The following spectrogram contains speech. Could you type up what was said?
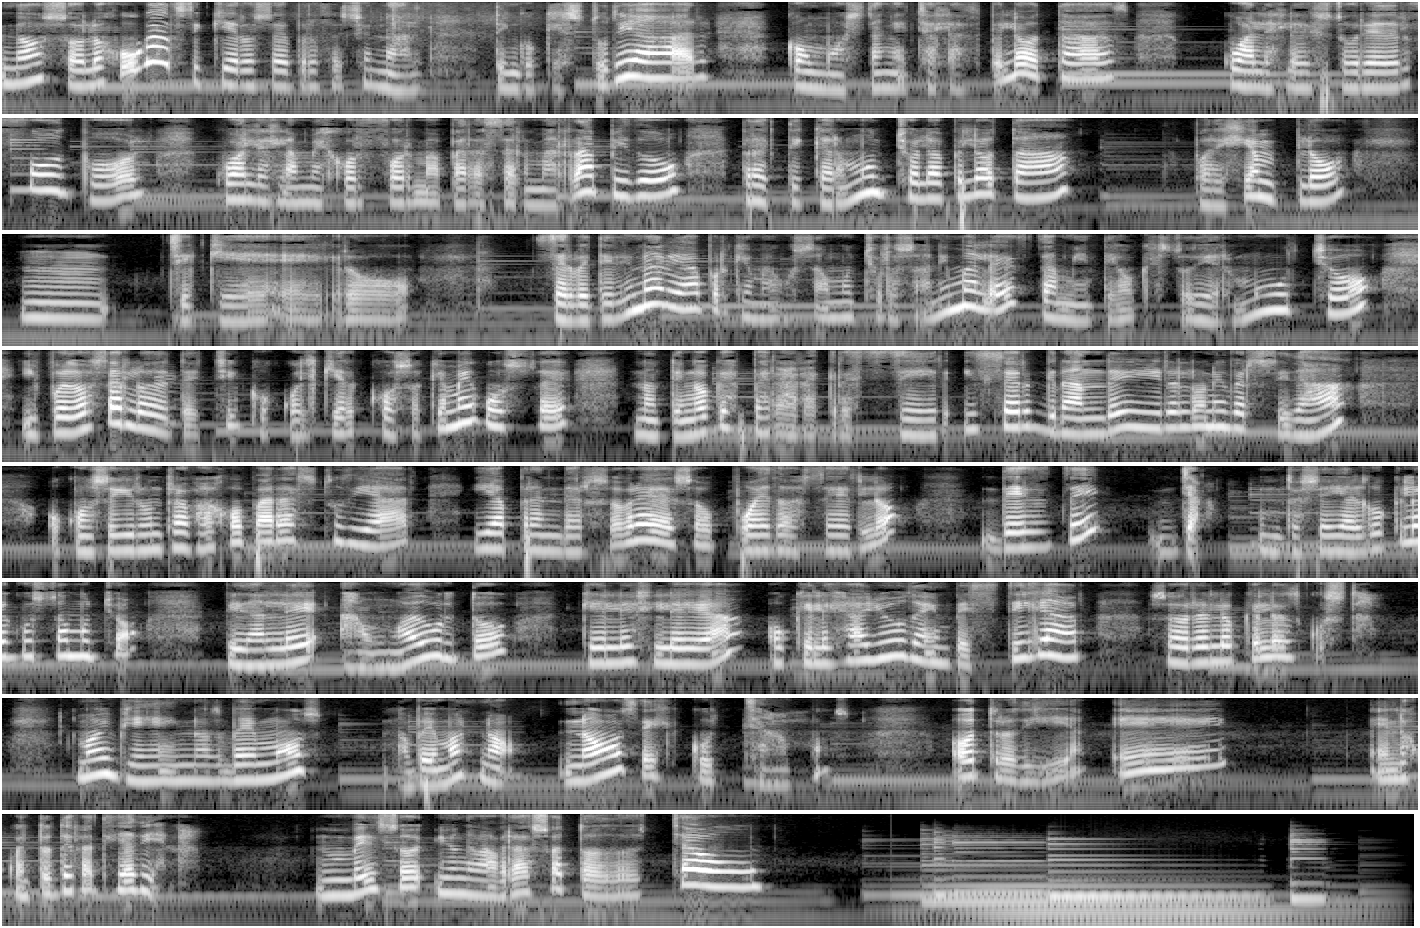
no solo jugar si quiero ser profesional. Tengo que estudiar cómo están hechas las pelotas, cuál es la historia del fútbol, cuál es la mejor forma para ser más rápido, practicar mucho la pelota. Por ejemplo, mm, si quiero ser veterinaria porque me gustan mucho los animales, también tengo que estudiar mucho y puedo hacerlo desde chico, cualquier cosa que me guste, no tengo que esperar a crecer y ser grande e ir a la universidad o conseguir un trabajo para estudiar y aprender sobre eso, puedo hacerlo desde ya. Entonces, si hay algo que les gusta mucho, pídanle a un adulto que les lea o que les ayude a investigar sobre lo que les gusta. Muy bien, nos vemos, nos vemos, no, nos escuchamos otro día en los cuentos de la tía Diana. Un beso y un abrazo a todos. Chao.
